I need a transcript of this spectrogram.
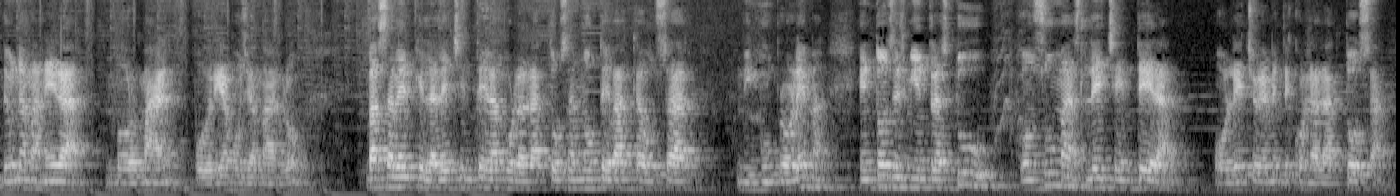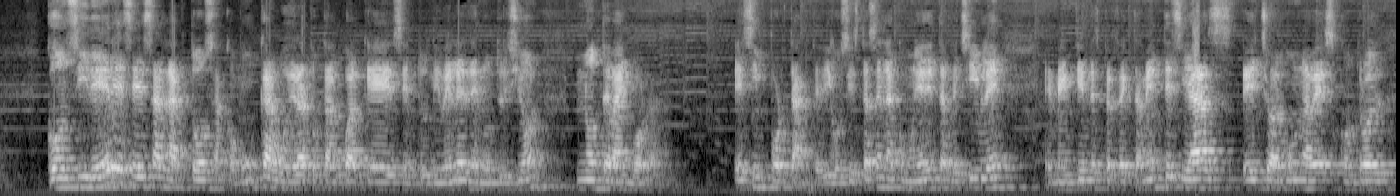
de una manera normal, podríamos llamarlo, vas a ver que la leche entera por la lactosa no te va a causar ningún problema. Entonces, mientras tú consumas leche entera o leche obviamente con la lactosa, consideres esa lactosa como un carbohidrato tal cual que es en tus niveles de nutrición, no te va a engordar. Es importante, digo, si estás en la comunidad de eh, me entiendes perfectamente. Si has hecho alguna vez control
